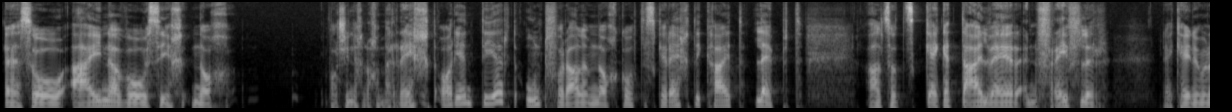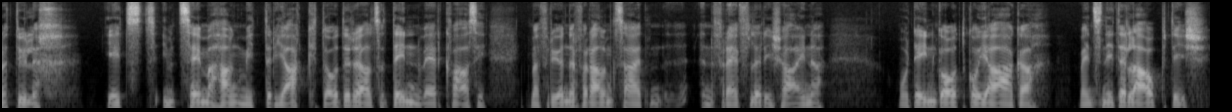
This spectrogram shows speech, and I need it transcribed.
äh, so einer, wo sich nach wahrscheinlich nach einem Recht orientiert und vor allem nach Gottes Gerechtigkeit lebt. Also das Gegenteil wäre ein Frevler. Den kennen wir natürlich jetzt im Zusammenhang mit der Jagd, oder? Also dann wäre quasi, hat man früher vor allem gesagt, ein Frevler ist einer, wo dann geht, jagen, wenn es nicht erlaubt ist.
